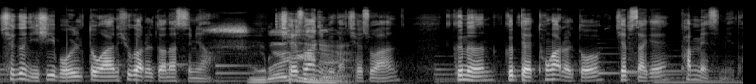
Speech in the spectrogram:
최근 25일 동안 휴가를 떠났으며 최소한입니다. 최소한 그는 그때 통화를 또 잽싸게 판매했습니다.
